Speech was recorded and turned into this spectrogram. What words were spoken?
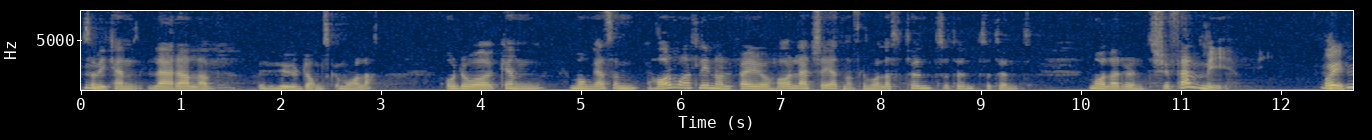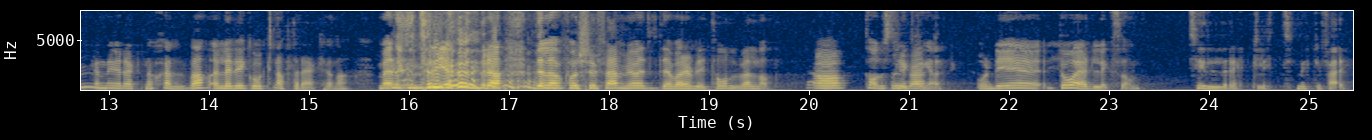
Så vi kan lära alla hur de ska måla. Och då kan många som har målat linoljefärg och har lärt sig att man ska måla så tunt, så tunt, så tunt, måla runt 25 my. Oj. Kan ni räkna själva? Eller det går knappt att räkna. Men 300 delat på 25, jag vet inte vad det blir, 12 eller något. Ja. 12 strykningar. Och det, då är det liksom tillräckligt mycket färg.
